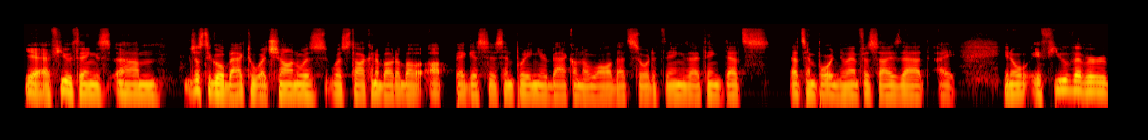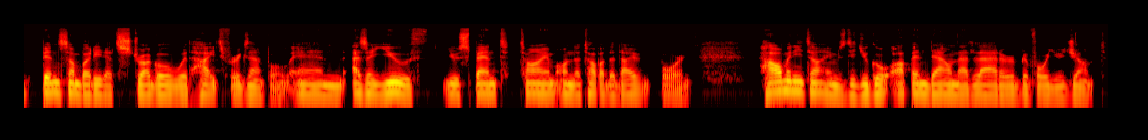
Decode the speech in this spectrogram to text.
Yeah, a few things. Um, just to go back to what Shaun was was talking about about Op Pegasus and putting your back on the wall, that sort of things. I think that's That's important to emphasize that. I, you know, if you've ever been somebody that struggled with heights, for example, and as a youth you spent time on the top of the dive board, how many times did you go up and down that ladder before you jumped?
